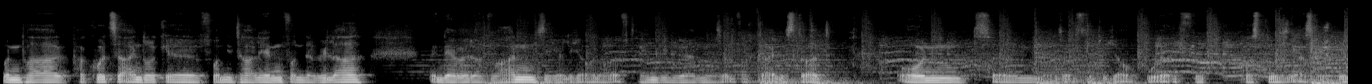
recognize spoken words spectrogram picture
und ein paar, paar kurze Eindrücke von Italien, von der Villa, in der wir dort waren, sicherlich auch noch öfter hingehen werden, was einfach geil ist dort. Und ähm, ist natürlich auch, wo ihr euch für kostenloses Erstgespräch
